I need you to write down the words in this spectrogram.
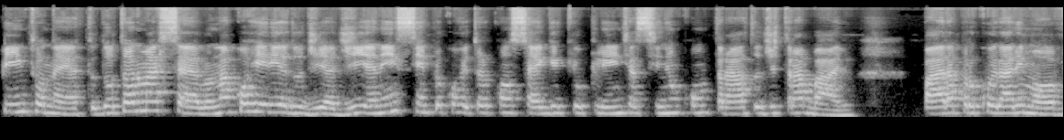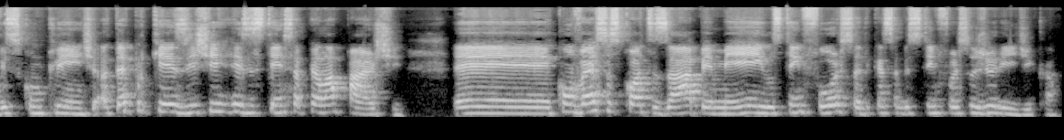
Pinto Neto. Doutor Marcelo, na correria do dia a dia, nem sempre o corretor consegue que o cliente assine um contrato de trabalho para procurar imóveis com o cliente, até porque existe resistência pela parte. É, conversas com WhatsApp, e-mails, tem força? Ele quer saber se tem força jurídica.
